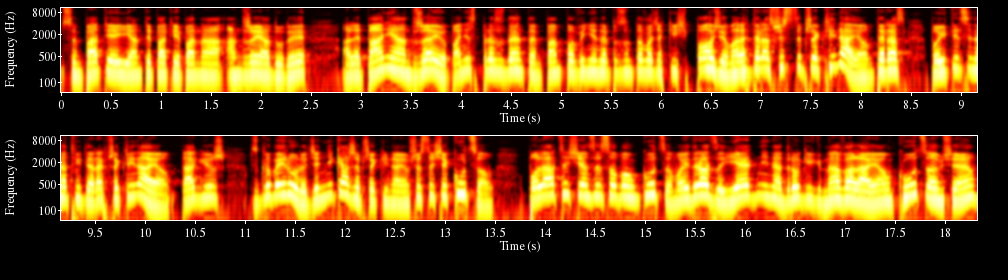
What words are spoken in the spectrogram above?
sympatię i antypatię pana Andrzeja Dudy, ale panie Andrzeju, pan jest prezydentem, pan powinien reprezentować jakiś poziom, ale teraz wszyscy przeklinają. Teraz politycy na Twitterach przeklinają. Tak już z grubej rury. Dziennikarze przeklinają, wszyscy się kłócą. Polacy się ze sobą kłócą. Moi drodzy, jedni na drugich nawalają, kłócą się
